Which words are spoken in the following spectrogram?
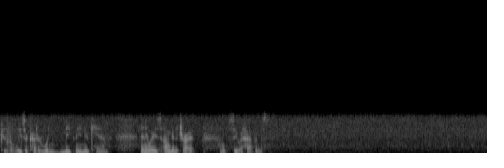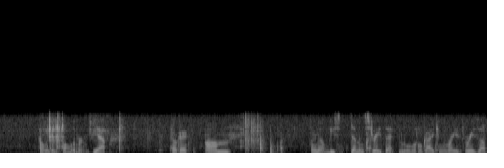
because the laser cutter wouldn't make me a new cam. Anyways, I'm going to try it. Let's see what happens. Probably going to fall over. Yeah. Okay. Um, I'm going to at least demonstrate that the little guy can ra raise up.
